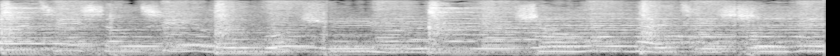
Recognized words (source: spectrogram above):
卖起想起了过去收麦秸是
